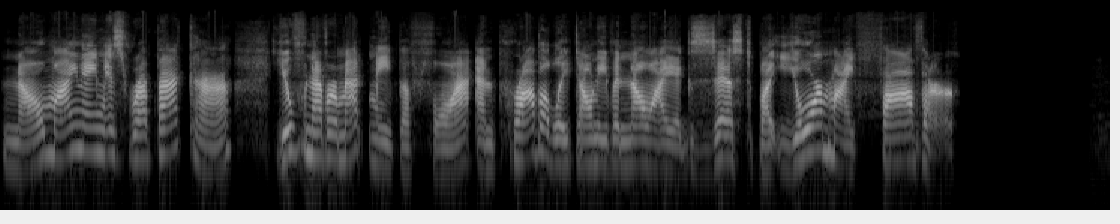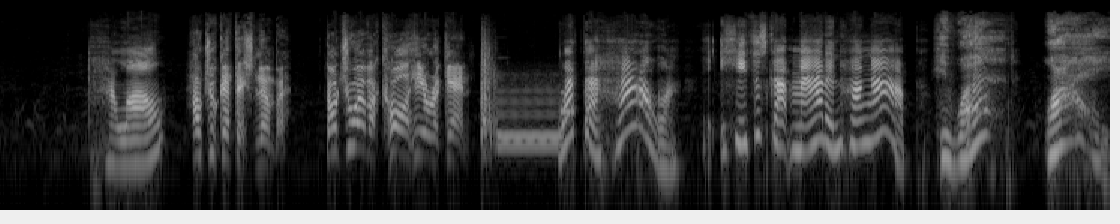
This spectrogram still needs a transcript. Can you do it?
No, my name is Rebecca. You've never met me before and probably don't even know I exist, but you're my father. Hello? How'd you get this number? Don't you ever call here again. What the hell? He just got mad and hung up. He what? Why?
